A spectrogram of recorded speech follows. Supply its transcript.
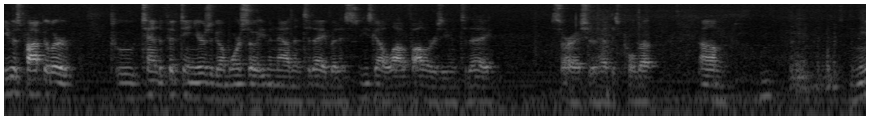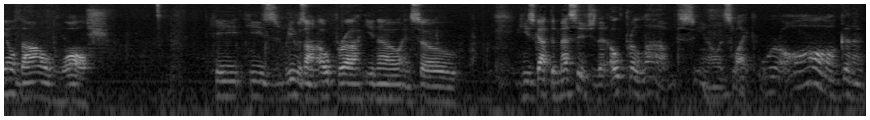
He was popular 10 to 15 years ago, more so even now than today, but he's got a lot of followers even today. Sorry, I should have had this pulled up. Um, Neale Donald Walsch. He he's he was on Oprah, you know, and so he's got the message that Oprah loves. You know, it's like we're all gonna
